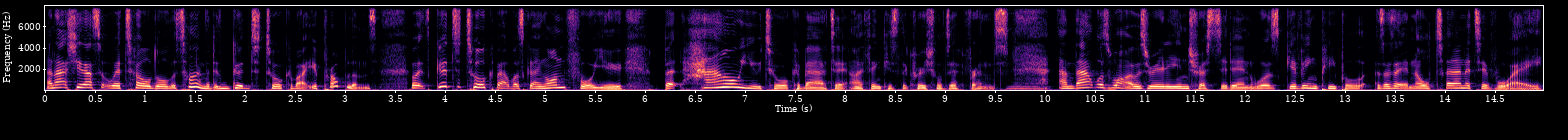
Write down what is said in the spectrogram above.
And actually, that's what we're told all the time that it's good to talk about your problems. Well, it's good to talk about what's going on for you, but how you talk about it, I think, is the crucial difference. Mm. And that was what I was really interested in was giving people, as I say, an alternative way.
